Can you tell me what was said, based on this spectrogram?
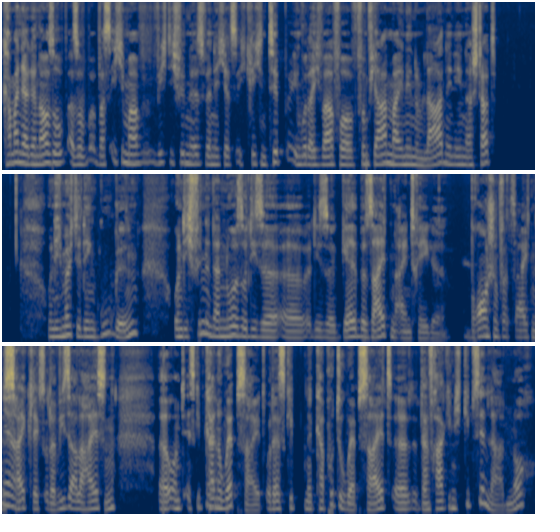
kann man ja genauso, also was ich immer wichtig finde, ist, wenn ich jetzt, ich kriege einen Tipp irgendwo, da ich war vor fünf Jahren mal in einem Laden in irgendeiner Stadt und ich möchte den googeln und ich finde dann nur so diese, äh, diese gelbe Seiteneinträge, Branchenverzeichnis, Ja. Cyclex oder wie sie alle heißen, äh, und es gibt keine Website oder es gibt eine kaputte Website, äh, dann frage ich mich, gibt's den Laden noch?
